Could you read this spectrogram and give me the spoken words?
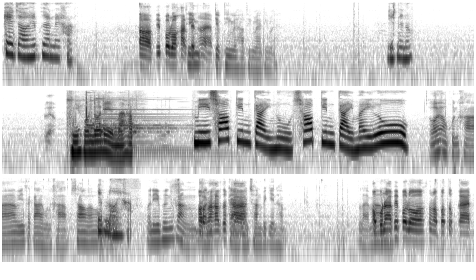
เพจจะเอาให้เพื่อนไหมคะเอ่อพี่โปโลขาดทิ้เป็งนเท่าไหร่ครับ เก็บทิ้งเลยครับทิ้งเลยทิ้งเลยยึดเลยเนาะมีคนโดเนทมาครับ มีชอบกินไก่หนูชอบกินไก่ไหมลูก เอ้ยขอบคุณครับวิสกายขอบคุณครับชอบครับผเรียมบร้อยค่ะ วันนี้เพิ่งสั่งขอบคุณมากครับสไก่ภาบันชอนไปกินครับหลายขมากอบคุณนะพี่โปโลสำหรับประสบการณ์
